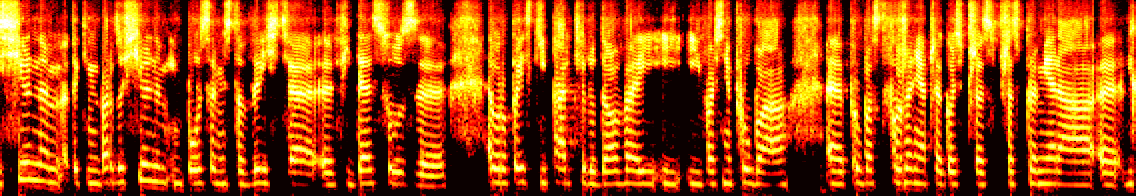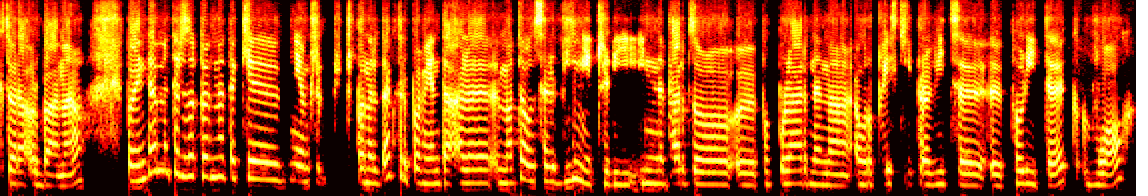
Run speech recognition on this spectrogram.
silnym, takim bardzo silnym impulsem jest to wyjście Fidesu z Europejskiej Partii Ludowej i, i właśnie próba, próba stworzenia czegoś przez, przez premiera e, Wiktora Orbana. Pamiętamy też zapewne takie, nie wiem, czy, czy pan redaktor pamięta, ale Matteo Salvini, czyli inny bardzo e, popularny na europejskiej prawicy e, polityk Włoch,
